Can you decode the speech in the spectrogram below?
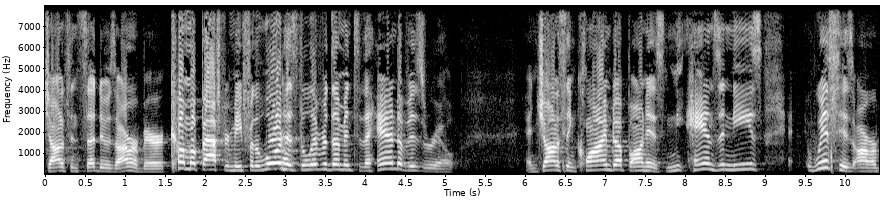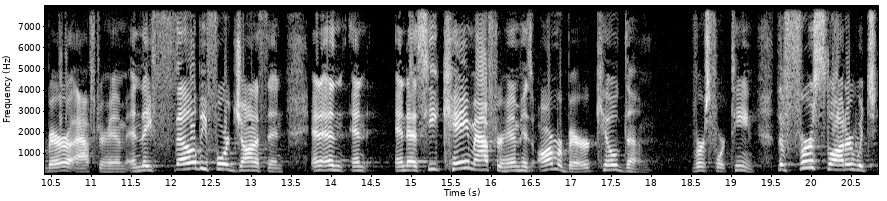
Jonathan said to his armor bearer, Come up after me, for the Lord has delivered them into the hand of Israel. And Jonathan climbed up on his hands and knees with his armor bearer after him, and they fell before Jonathan. And, and, and, and as he came after him, his armor bearer killed them. Verse 14. The first slaughter which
